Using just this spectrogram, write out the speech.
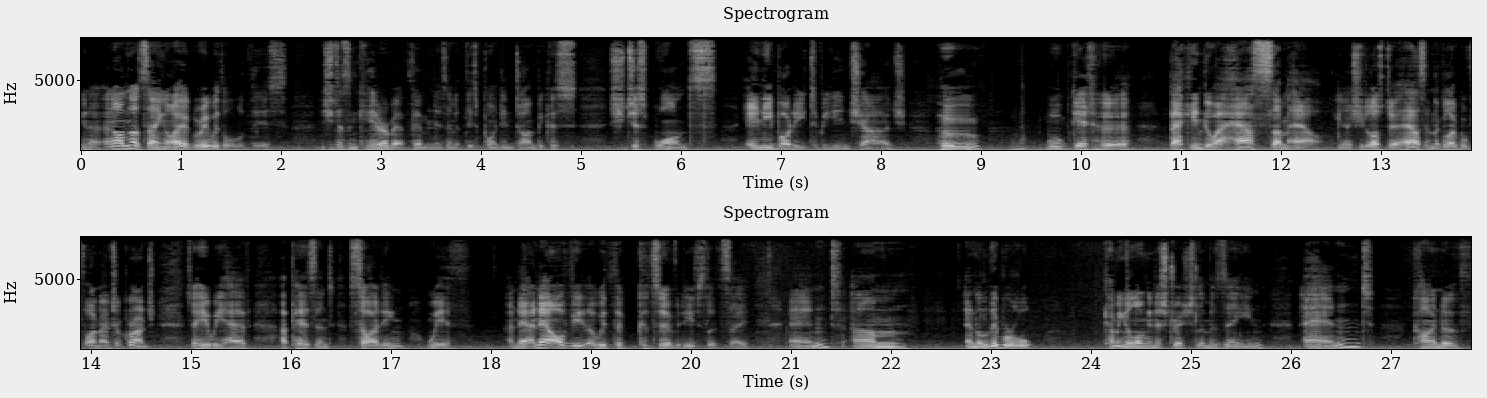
you know, and I'm not saying I agree with all of this. She doesn't care about feminism at this point in time because she just wants anybody to be in charge who will get her back into a house somehow. You know, she lost her house in the global financial crunch. So here we have a peasant siding with now now obviously with the conservatives, let's say, and um, and a liberal coming along in a stretched limousine and kind of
